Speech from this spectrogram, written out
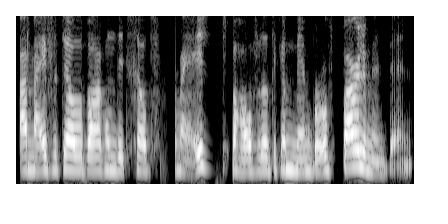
aan mij verteld waarom dit geld voor mij is, behalve dat ik een member of parliament ben.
